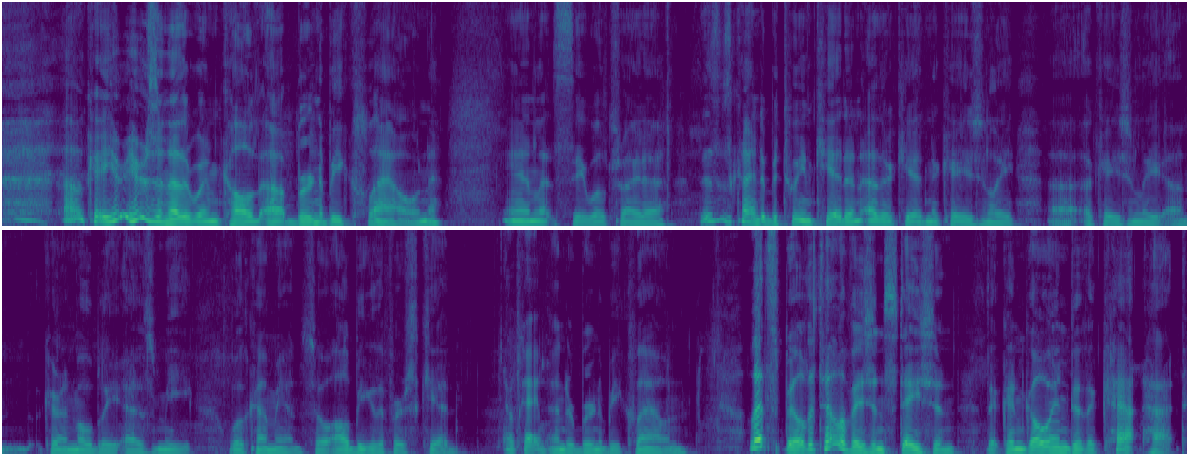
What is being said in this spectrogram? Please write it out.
okay, here, here's another one called uh, Burnaby Clown, and let's see. We'll try to. This is kind of between kid and other kid, and occasionally, uh, occasionally, um, Karen Mobley as me will come in. So I'll be the first kid Okay. under Burnaby Clown. Let's build a television station that can go into the cat hut.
